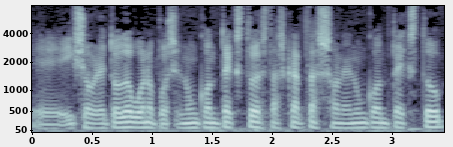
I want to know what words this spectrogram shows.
Eh, y sobre todo, bueno, pues en un contexto, estas cartas son en un contexto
